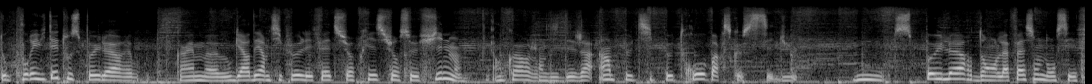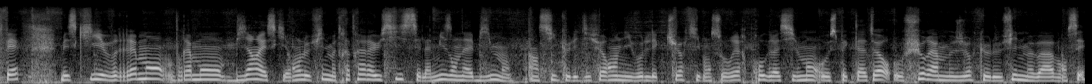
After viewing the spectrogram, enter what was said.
Donc pour éviter tout spoiler, et quand même euh, vous garder un petit peu l'effet de surprise sur ce film, encore j'en dis déjà un petit peu trop parce que c'est du spoiler dans la façon dont c'est fait, mais ce qui est vraiment vraiment bien et ce qui rend le film très très réussi, c'est la mise en abîme ainsi que les différents niveaux de lecture qui vont s'ouvrir progressivement aux spectateurs au fur et à mesure que le film va avancer.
